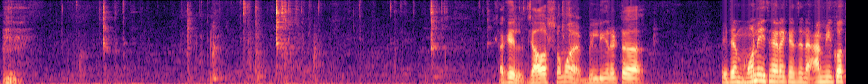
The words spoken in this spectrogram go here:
শাকিল যাওয়ার সময় বিল্ডিং এর একটা এটা মনেই থাকে না কেন জানি আমি গত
